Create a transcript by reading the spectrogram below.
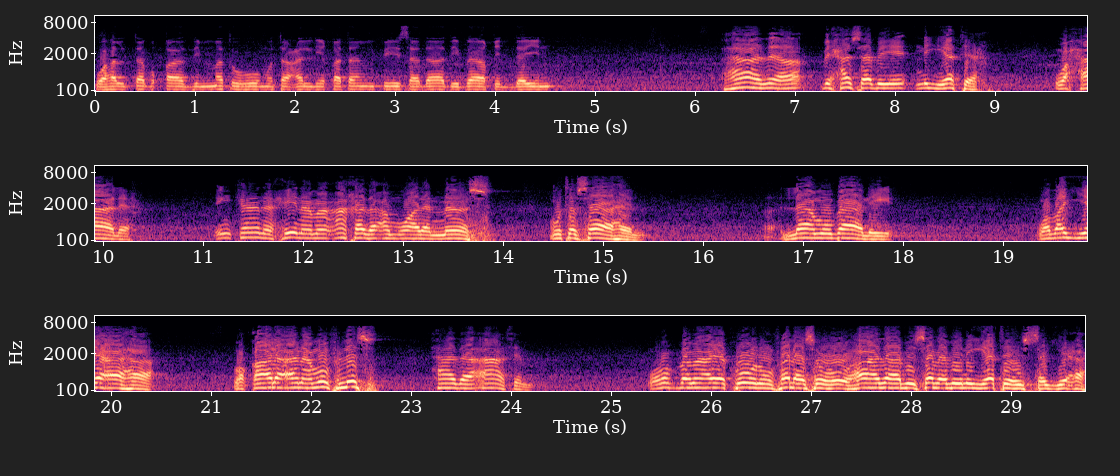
وهل تبقى ذمته متعلقة في سداد باقي الدين؟ هذا بحسب نيته وحاله. إن كان حينما أخذ أموال الناس متساهل لا مبالي وضيعها وقال أنا مفلس هذا آثم. وربما يكون فلسه هذا بسبب نيته السيئة.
